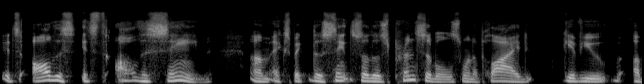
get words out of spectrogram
it's all this it's all the same um expect those same so those principles when applied give you a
